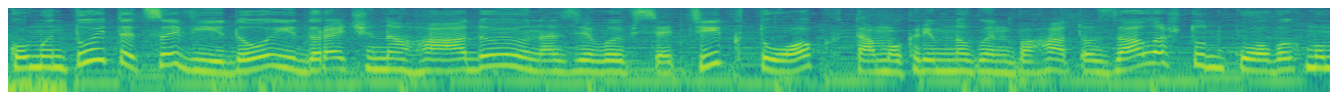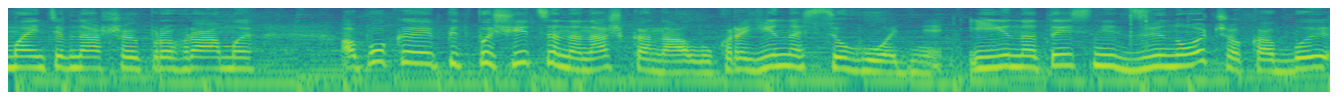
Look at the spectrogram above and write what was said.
Коментуйте це відео. І, до речі, нагадую, у нас з'явився TikTok. Там, окрім новин, багато залаштункових моментів нашої програми. А поки підпишіться на наш канал Україна сьогодні і натисніть дзвіночок, аби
